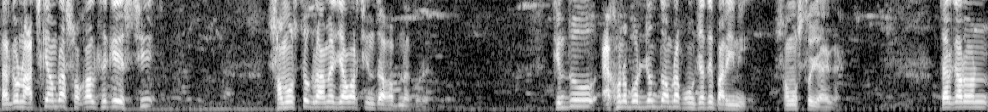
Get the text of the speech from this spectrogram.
তার কারণ আজকে আমরা সকাল থেকে এসছি, সমস্ত গ্রামে যাওয়ার চিন্তা ভাবনা করে। কিন্তু এখনও পর্যন্ত আমরা পৌঁছাতে পারিনি সমস্ত জায়গায়। তার কারণ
